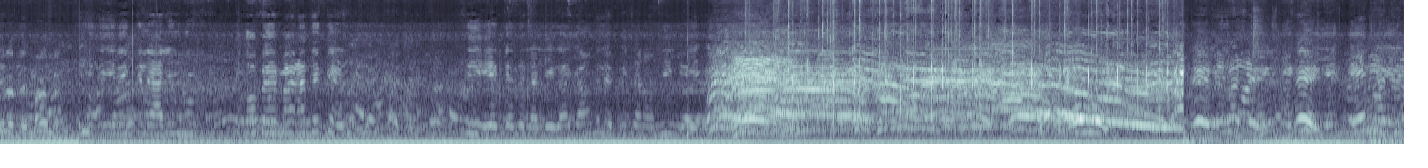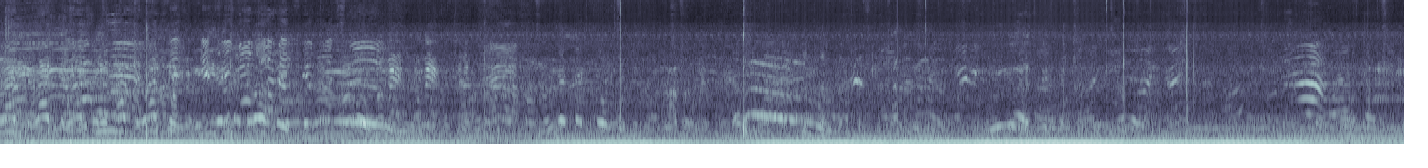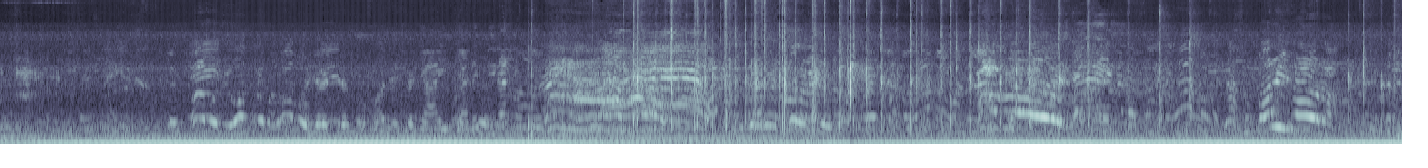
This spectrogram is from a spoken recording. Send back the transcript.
Una semana. Y tienen que le darle uno dos veces más grande que él. Sí, es que es de la liga allá donde le pisan los niños.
